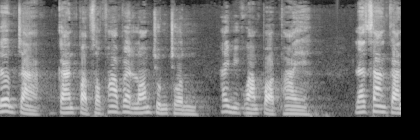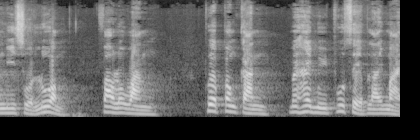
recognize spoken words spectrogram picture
เริ่มจากการปรับสภาพแวดล้อมชุมชนให้มีความปลอดภัย และสร้างการมีส่วนร่วม เฝ้าระวัง เพื่อป้องกันไม่ให้มีผู้เสพรายใหม่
